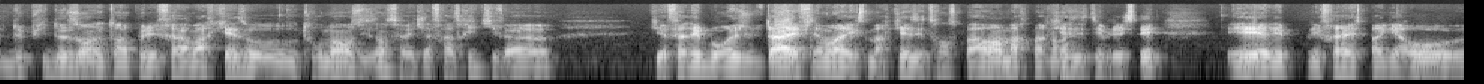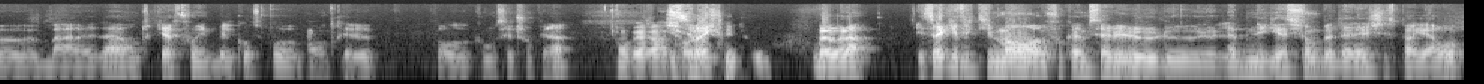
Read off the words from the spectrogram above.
depuis deux ans, on attend un peu les frères Marquez au, au, tournant en se disant ça va être la fratrie qui va, qui va faire des bons résultats, et finalement, Alex Marquez est transparent, Marc Marquez ouais. était blessé, et les, les frères Espargaro, euh, bah, là, en tout cas, font une belle course pour, pour, entrer de, pour commencer le championnat. On verra et sur la suite. Que, bah voilà, et c'est vrai qu'effectivement, il faut quand même saluer l'abnégation de d'aller chez Spargaro,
